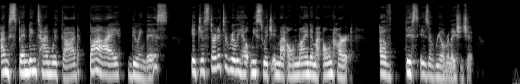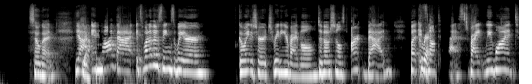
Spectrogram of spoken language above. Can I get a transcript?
I'm spending time with God by doing this, it just started to really help me switch in my own mind and my own heart of this is a real relationship. So good. Yeah, yeah. And not that it's one of those things where going to church, reading your Bible, devotionals aren't bad, but Correct. it's not the best, right? We want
